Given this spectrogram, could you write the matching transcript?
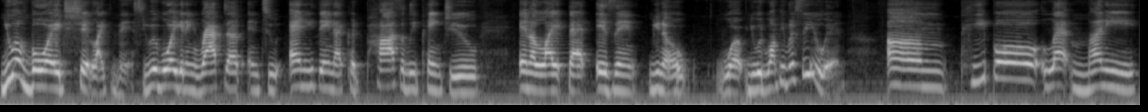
you avoid shit like this. You avoid getting wrapped up into anything that could possibly paint you in a light that isn't, you know, what you would want people to see you in. Um, people let money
